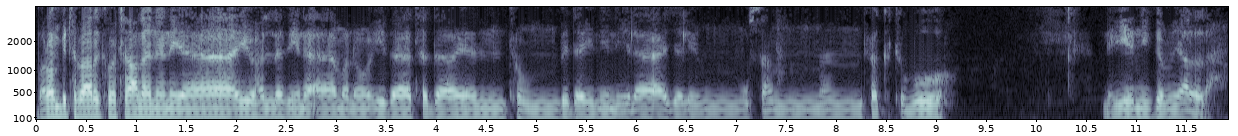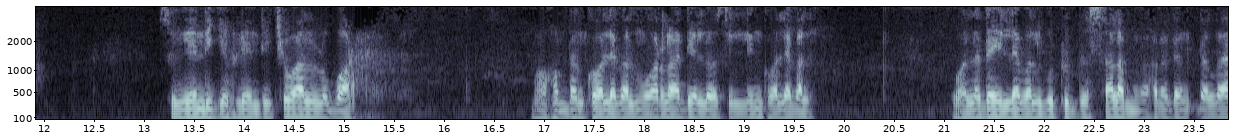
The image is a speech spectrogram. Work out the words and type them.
borom bi tabaraka wa taala nee na yaa ayuha alladina aamanu ida tadaayantum bi daynin ila ajalin musamman faktubuuh ne yéen ñi gëm yàlla su ngeen di jëflante ci wàllu bor moo xam da nga koo lebal mu war laa delloo si li nga ko lebal wala day lebal gu tudd salam nga xam ne da nga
